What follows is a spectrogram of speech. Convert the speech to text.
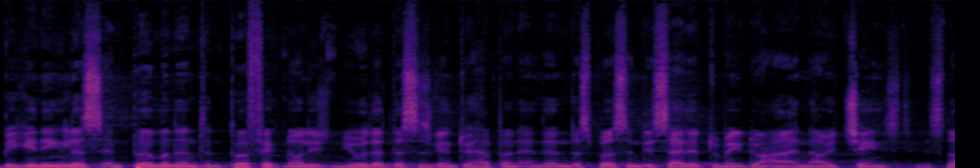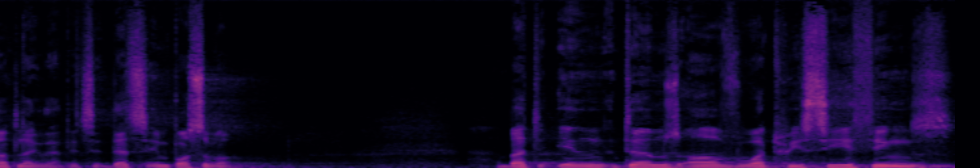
beginningless and permanent and perfect knowledge knew that this is going to happen and then this person decided to make dua and now it changed. It's not like that. It's, that's impossible. But in terms of what we see things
